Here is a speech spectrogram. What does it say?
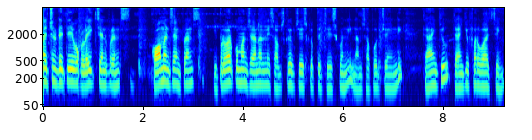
నచ్చినట్టయితే ఒక లైక్ చేయండి ఫ్రెండ్స్. కామెంట్ చేయండి ఫ్రెండ్స్. ఇప్పటివరకు మన ఛానల్ని సబ్స్క్రైబ్ చేసుకోకపోతే చేసుకోండి నన్ను సపోర్ట్ చేయండి. Thank you. Thank you for watching.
